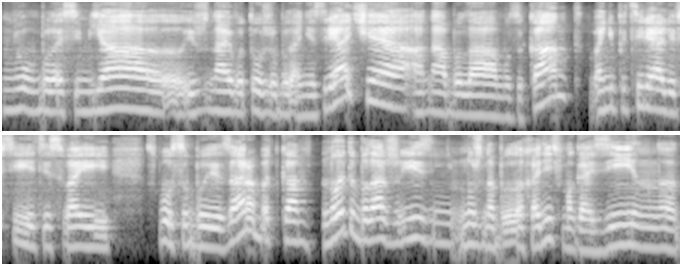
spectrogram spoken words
У него была семья, и жена его тоже была незрячая, она была музыкант. Они потеряли все эти свои способы заработка. Но это была жизнь, нужно было ходить в магазин,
